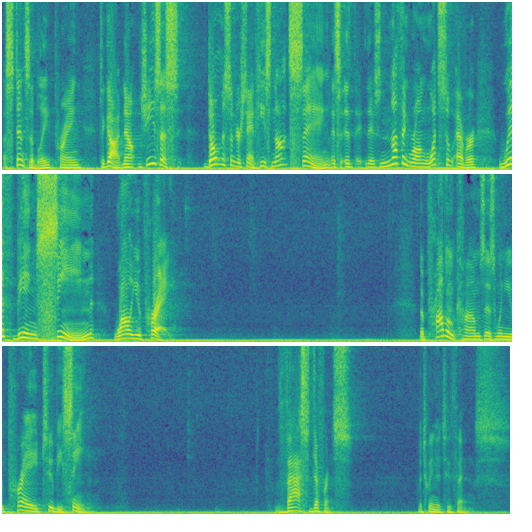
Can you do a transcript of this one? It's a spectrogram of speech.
ostensibly praying to God. Now, Jesus, don't misunderstand, he's not saying, there's nothing wrong whatsoever with being seen while you pray. The problem comes is when you pray to be seen. Vast difference between the two things.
